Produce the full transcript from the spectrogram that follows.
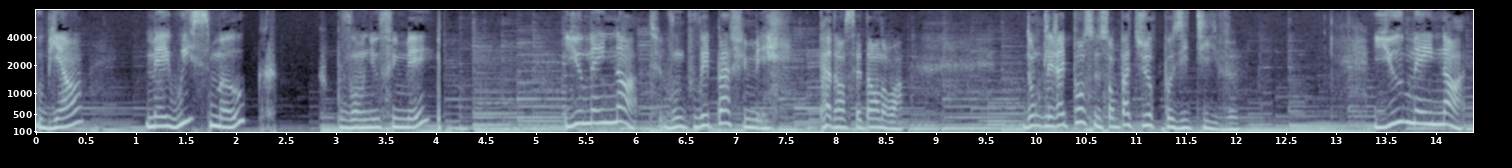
Ou bien, may we smoke? Pouvons-nous fumer? You may not. Vous ne pouvez pas fumer. Pas dans cet endroit. Donc les réponses ne sont pas toujours positives. You may not.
